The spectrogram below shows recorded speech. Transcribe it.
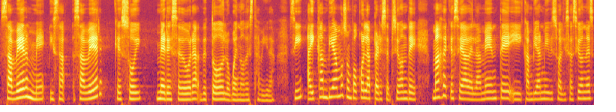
saberme y saber que soy merecedora de todo lo bueno de esta vida. ¿sí? Ahí cambiamos un poco la percepción de, más de que sea de la mente y cambiar mis visualizaciones,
